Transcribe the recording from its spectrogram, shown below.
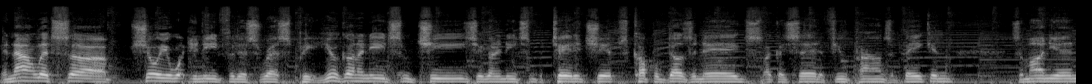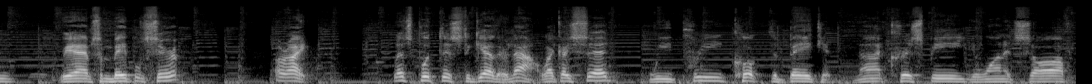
And now let's uh, show you what you need for this recipe. You're to need some cheese. You're to need some potato chips, a couple dozen eggs. Like I said, a few pounds of bacon, some onion. We have some maple syrup. All right, let's put this together. Now, like I said, we pre-cooked the bacon. Not crispy. You want it soft,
